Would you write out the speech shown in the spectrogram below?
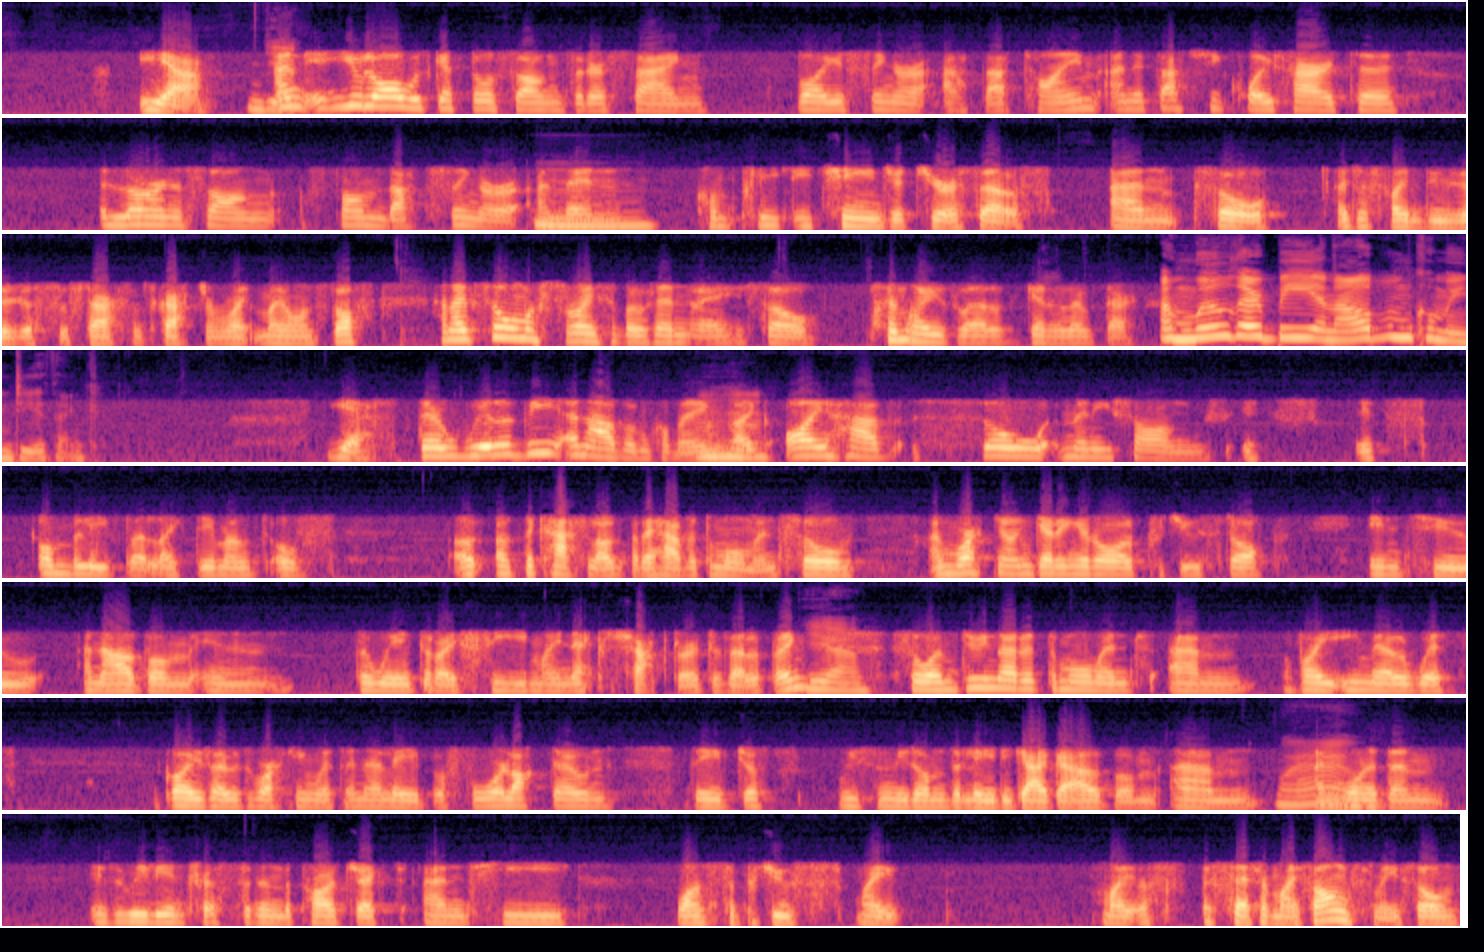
Yeah. yeah. And you'll always get those songs that are sang by a singer at that time and it's actually quite hard to learn a song from that singer and mm. then completely change it to yourself. And so I just find these are just to start from scratch and write my own stuff. And I've so much to write about anyway, so I might as well get it out there. And will there be an album coming, do you think? Yes, there will be an album coming. Mm-hmm. Like I have so many songs. It's it's unbelievable like the amount of of, of the catalogue that I have at the moment. So I'm working on getting it all produced up into an album in the way that I see my next chapter developing. Yeah. So I'm doing that at the moment um, via email with guys I was working with in LA before lockdown. They've just recently done the Lady Gaga album, um, wow. and one of them is really interested in the project, and he wants to produce my my a set of my songs for me. So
